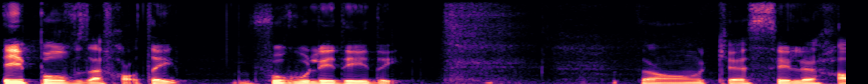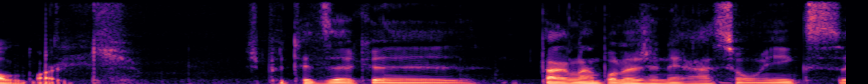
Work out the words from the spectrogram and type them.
Et pour vous affronter, vous roulez des dés. Donc, c'est le hallmark. Je peux te dire que, parlant pour la génération X,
